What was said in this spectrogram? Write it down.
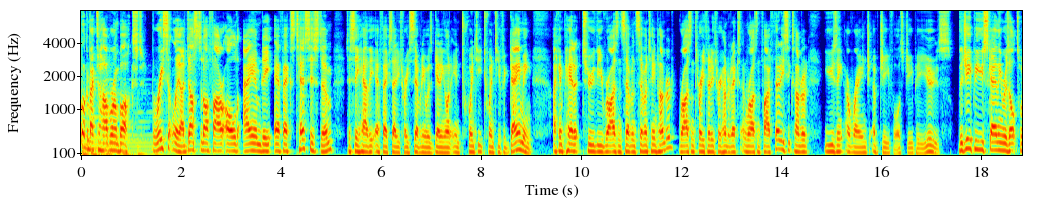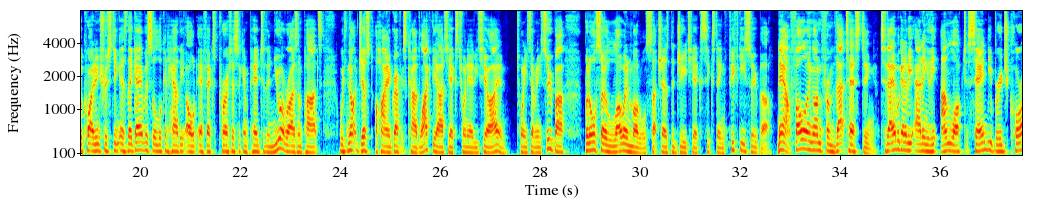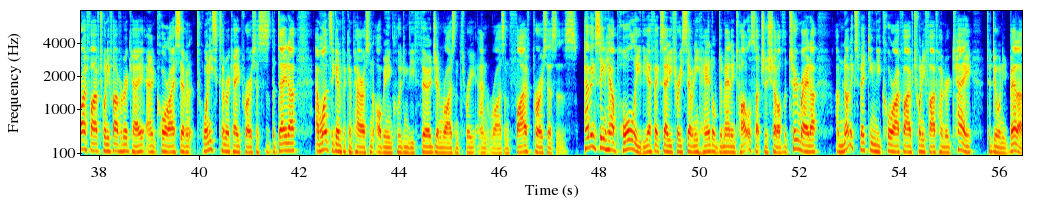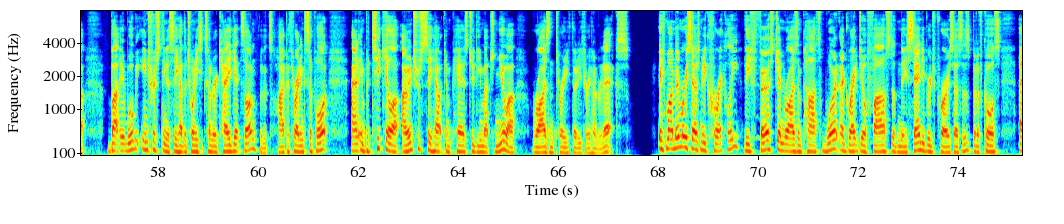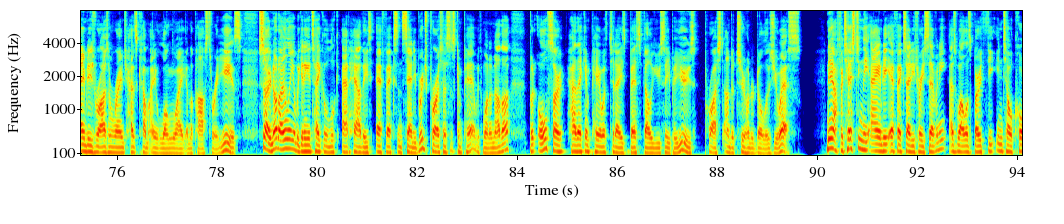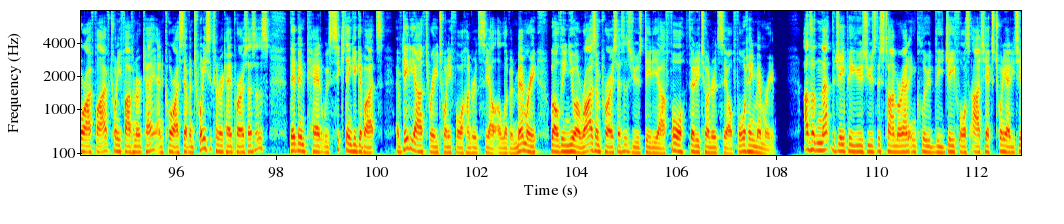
Welcome back to Hardware Unboxed. Recently, I dusted off our old AMD FX test system to see how the FX8370 was getting on in 2020 for gaming. I compared it to the Ryzen 7 1700, Ryzen 3 3300X, and Ryzen 5 3600 using a range of GeForce GPUs. The GPU scaling results were quite interesting as they gave us a look at how the old FX processor compared to the newer Ryzen parts with not just a high-end graphics card like the RTX 2080 Ti and 2070 Super, but also low-end models such as the GTX 1650 Super. Now, following on from that testing, today we're going to be adding the unlocked Sandy Bridge Core i5 2500K and Core i7 2600K processors to the data, and once again for comparison, I'll be including the 3rd gen Ryzen 3 and Ryzen 5 processors. Having seen how poorly the FX8370 handled demanding titles such as Shadow of the Tomb Raider, I'm not expecting the Core i5 2500K to do any better but it will be interesting to see how the 2600K gets on with its hyper-threading support, and in particular, I'm interested to see how it compares to the much newer Ryzen 3 3300X. If my memory serves me correctly, the first gen Ryzen parts weren't a great deal faster than these Sandy Bridge processors, but of course, AMD's Ryzen range has come a long way in the past three years. So not only are we getting to take a look at how these FX and Sandy Bridge processors compare with one another, but also how they compare with today's best value CPUs, priced under $200 US. Now, for testing the AMD FX8370, as well as both the Intel Core i5 2500K and Core i7 2600K processors, they've been paired with 16GB of DDR3 2400 CL11 memory, while the newer Ryzen processors use DDR4 3200 CL14 memory. Other than that, the GPUs used this time around include the GeForce RTX 2080 Ti,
